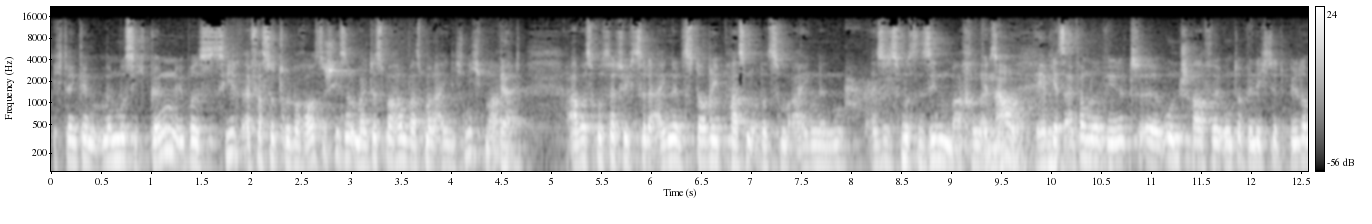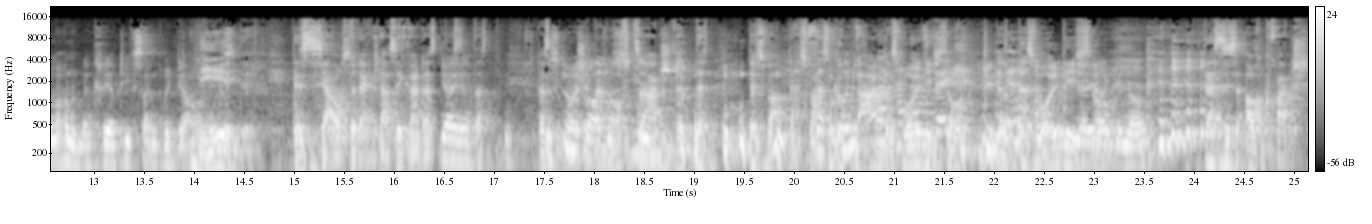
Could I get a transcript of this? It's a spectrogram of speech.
ich denke, man muss sich gönnen, über das Ziel einfach so drüber rauszuschießen und mal das machen, was man eigentlich nicht macht. Ja. Aber es muss natürlich zu der eigenen Story passen oder zum eigenen, also es muss einen Sinn machen. Also genau. Also jetzt einfach nur wild, uh, unscharfe, unterbelichtete Bilder machen und dann kreativ sein, bringt ja auch nee, nichts. Das ist ja auch so der Klassiker, dass, ja, ja. dass, dass, dass die Leute dann oft sagen, das, das, war, das war das so geplant, das wollte ich so. Das, das, wollte ich so. Genau. Das ist auch Quatsch.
